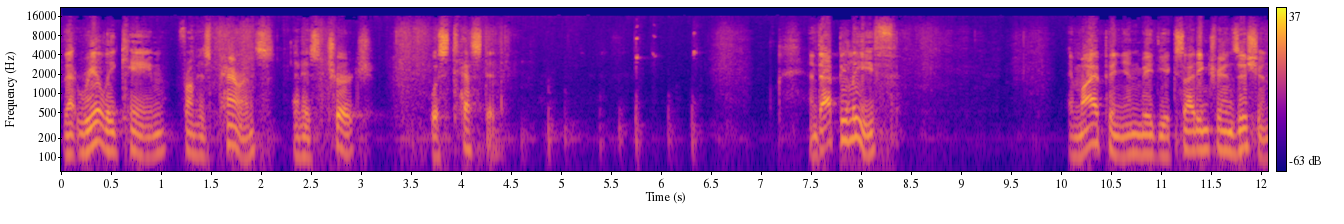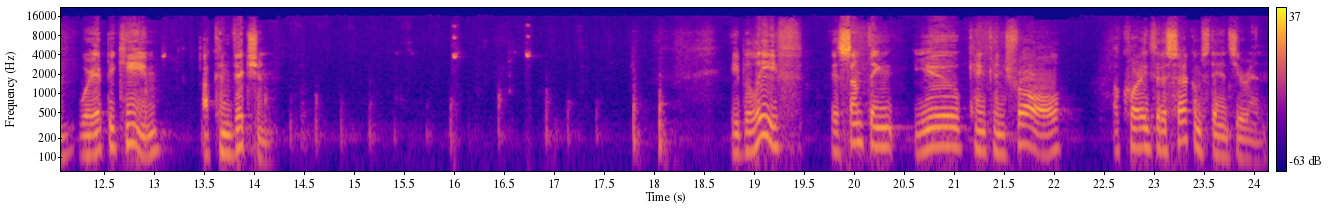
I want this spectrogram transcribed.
that really came from his parents and his church was tested. And that belief, in my opinion, made the exciting transition where it became a conviction. A belief is something you can control according to the circumstance you're in.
